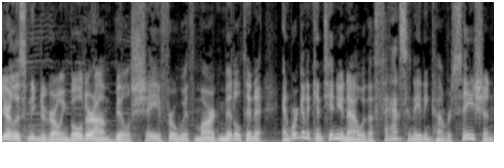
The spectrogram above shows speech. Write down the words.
You're listening to Growing Bolder. I'm Bill Shafer with Marc Middleton, and we're going to continue now with a fascinating conversation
